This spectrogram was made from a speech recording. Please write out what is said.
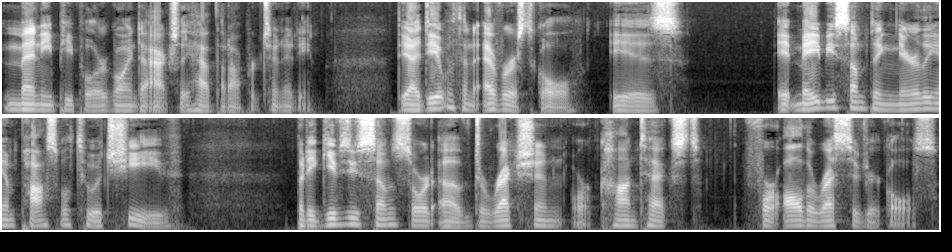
many people are going to actually have that opportunity. The idea with an Everest goal is it may be something nearly impossible to achieve, but it gives you some sort of direction or context for all the rest of your goals.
